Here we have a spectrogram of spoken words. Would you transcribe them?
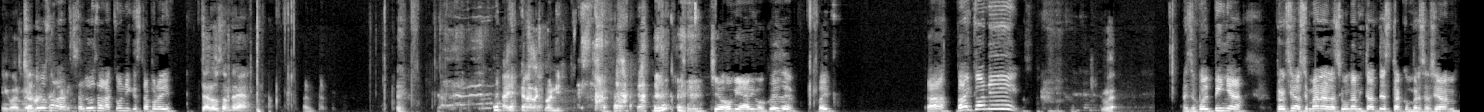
Igualmente. Saludos a, la, saludos a la Connie que está por ahí. Saludos, Andrea. Ahí está la Connie. Chido, mi ánimo, cuídense. Bye. Ah, bye, Connie. Ese fue el piña. Próxima semana, la segunda mitad de esta conversación.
